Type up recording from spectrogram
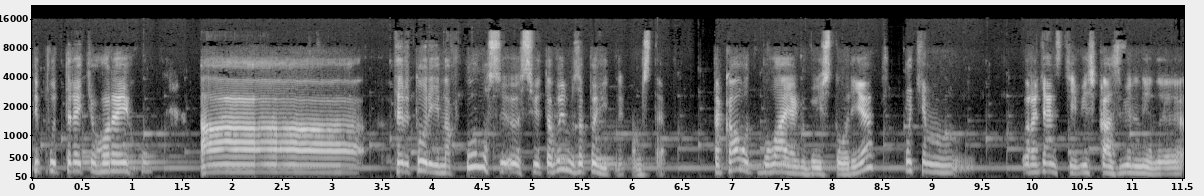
типу Третього рейху, а території навколо світовим заповідником степу. Така от була якби історія. Потім радянські війська звільнили е,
